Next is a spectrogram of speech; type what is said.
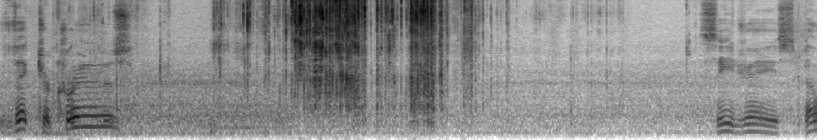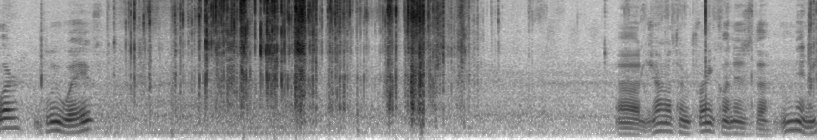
Victor Cruz. CJ Spiller, Blue Wave. Uh, Johnathan Franklin is the mini.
